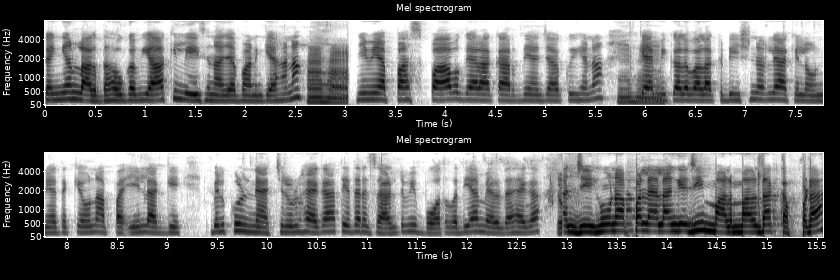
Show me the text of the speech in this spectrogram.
ਕਈਆਂ ਨੂੰ ਲੱਗਦਾ ਹੋਊਗਾ ਵੀ ਆਹ ਕੀ ਲੇਸ ਨਾ ਜਾ ਬਣ ਗਿਆ ਹਨਾ? ਹਾਂ ਹਾਂ। ਜਿਵੇਂ ਆਪਾਂ ਸਪਾ ਵਗੈਰਾ ਕਰਦੇ ਆ ਜਾਂ ਕੋਈ ਹਨਾ ਕੈਮੀਕਲ ਵਾਲਾ ਕੰਡੀਸ਼ਨਰ ਲਿਆ ਕੇ ਲਾਉਂਦੇ ਆ ਤੇ ਕਿਉਂ ਨਾ ਆਪਾਂ ਇਹ ਲਾਗੇ ਬਿਲਕੁਲ ਨੈਚੁਰਲ ਹੈਗਾ ਤੇ ਇਹਦਾ ਰਿਜ਼ਲਟ ਵੀ ਬਹੁਤ ਵਧੀਆ ਮਿਲਦਾ ਹੈਗਾ। ਹਾਂਜੀ ਹੁਣ ਆਪਾਂ ਲੈ ਲਾਂਗੇ ਜੀ ਮਲਮਲ ਦਾ ਕੱਪੜਾ।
